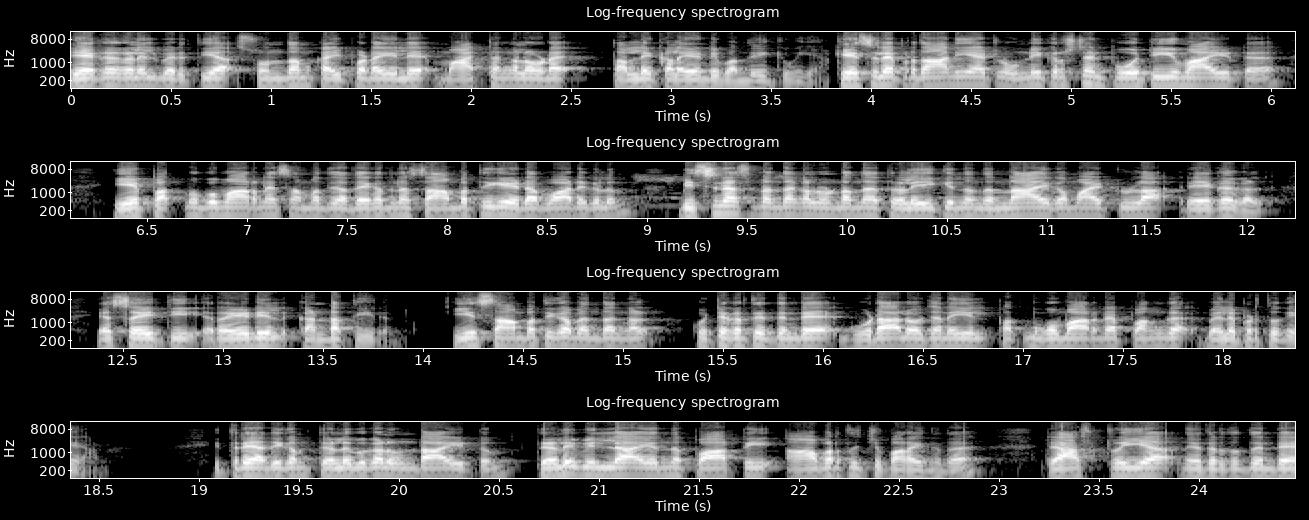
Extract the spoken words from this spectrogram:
രേഖകളിൽ വരുത്തിയ സ്വന്തം കൈപ്പടയിലെ മാറ്റങ്ങളോടെ തള്ളിക്കളയേണ്ടി വന്നിരിക്കുകയാണ്. കേസിലെ പ്രധാനിയായിട്ടുള്ള ഉണ്ണികൃഷ്ണൻ പോറ്റിയുമായിട്ട് എ. പത്മകുമാറിനെ സംബന്ധിച്ച് അദ്ദേഹത്തിന് സാമ്പത്തിക ഇടപാടുകളും ബിസിനസ് ബന്ധങ്ങളുണ്ടെന്ന് തെളിയിക്കുന്ന നിർണായകമായിട്ടുള്ള രേഖകൾ എസ് ഐ ടി റെയ്ഡിൽ കണ്ടെത്തിയിരുന്നു. ഈ സാമ്പത്തിക ബന്ധങ്ങൾ കുറ്റകൃത്യത്തിന്റെ ഗൂഢാലോചനയിൽ പത്മകുമാറിന്റെ പങ്ക് ബലപ്പെടുത്തുകയാണ് ഇത്രയധികം തെളിവുകൾ ഉണ്ടായിട്ടും തെളിവില്ല എന്ന് പാർട്ടി ആവർത്തിച്ചു പറയുന്നത് രാഷ്ട്രീയ നേതൃത്വത്തിന്റെ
